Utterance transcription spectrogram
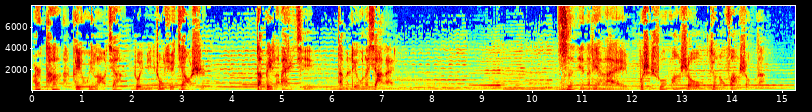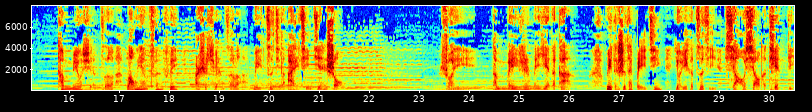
而他可以回老家做一名中学教师。但为了爱情，他们留了下来。四年的恋爱，不是说放手就能放手的。他们没有选择劳燕分飞，而是选择了为自己的爱情坚守。所以，他们没日没夜的干，为的是在北京有一个自己小小的天地。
